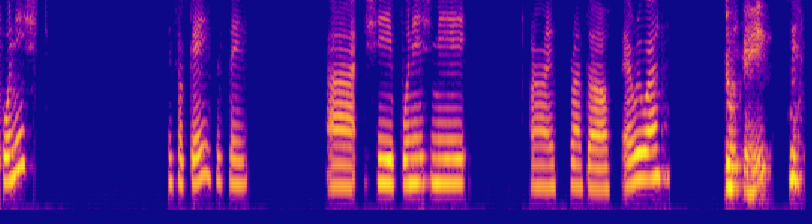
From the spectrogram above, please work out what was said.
punished. It's okay to say uh, she punished me uh, in front of everyone. Okay.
